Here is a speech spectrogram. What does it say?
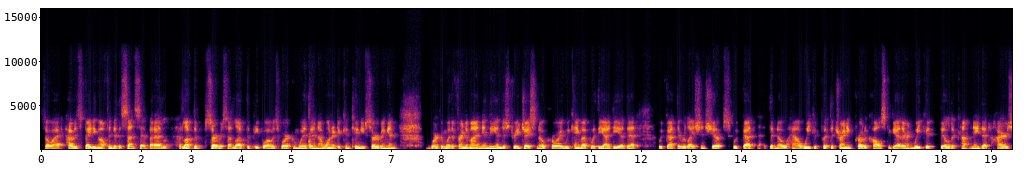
So I, I was fading off into the sunset, but I, I loved the service. I loved the people I was working with, and I wanted to continue serving. And working with a friend of mine in the industry, Jason Okroy, we came up with the idea that We've got the relationships, we've got the know how. We could put the training protocols together and we could build a company that hires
